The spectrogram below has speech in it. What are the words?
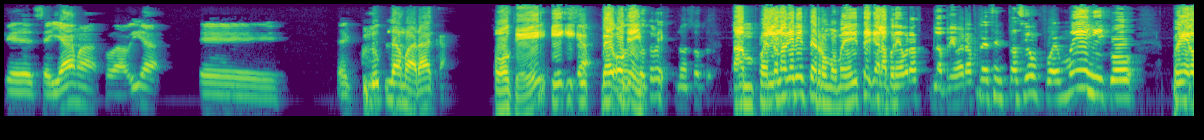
que se llama todavía eh, el Club La Maraca. Ok, y, y- O sea, nosotros, nosotros, perdona que te interrumpa, me dijiste que la primera, la primera presentación fue en México, pero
